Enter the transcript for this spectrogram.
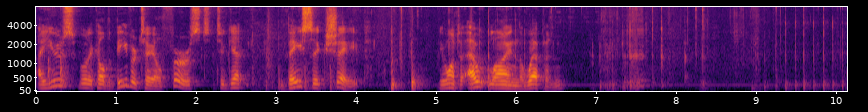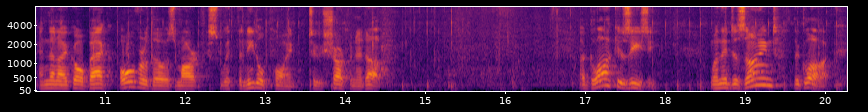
I use what I call the beaver tail first to get basic shape. You want to outline the weapon. And then I go back over those marks with the needle point to sharpen it up. A Glock is easy. When they designed the Glock,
